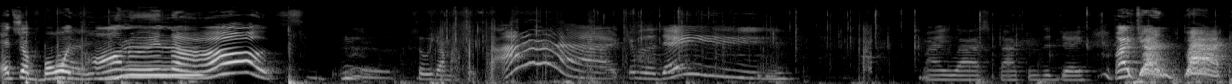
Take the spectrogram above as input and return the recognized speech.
It's your boy My Connor in the house. So we got my first pack of the day. My last pack of the day. My 10th pack.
